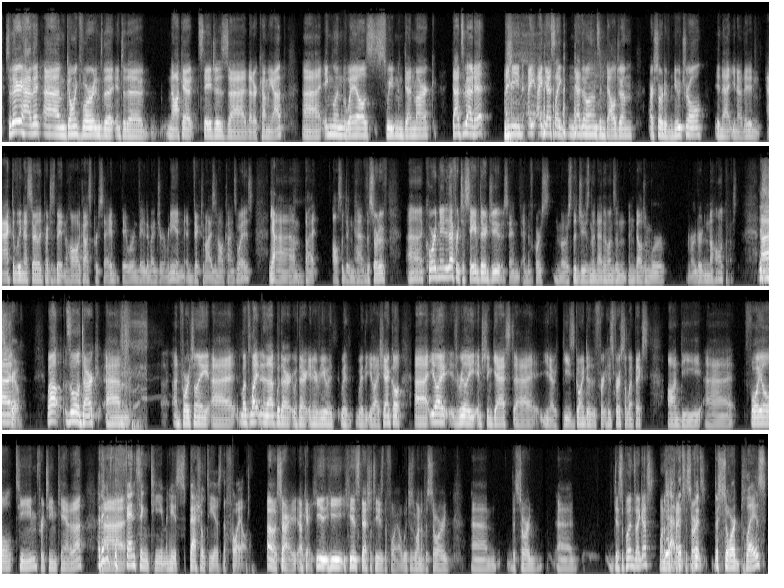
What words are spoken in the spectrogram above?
so there you have it. Um, going forward into the into the knockout stages uh, that are coming up. Uh, England, Wales, Sweden, and Denmark. That's about it. I mean, I, I guess like Netherlands and Belgium are sort of neutral in that you know they didn't actively necessarily participate in the Holocaust per se. They were invaded by Germany and, and victimized in all kinds of ways. Yeah, um, but also didn't have the sort of uh, coordinated effort to save their Jews. And and of course, most of the Jews in the Netherlands and, and Belgium were murdered in the Holocaust. This uh, is true. Well, it's a little dark. Um, unfortunately, uh, let's lighten it up with our with our interview with with with Eli Schenkel. Uh, Eli is a really interesting guest. Uh, you know, he's going to the, his first Olympics on the uh, foil team for Team Canada. I think it's the uh, fencing team, and his specialty is the foil. Oh, sorry. Okay, he he his specialty is the foil, which is one of the sword, um, the sword uh, disciplines, I guess. One of yeah, the types the, of swords. The, the sword plays.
